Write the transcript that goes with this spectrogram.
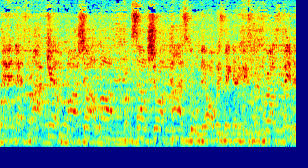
and that's Rakim Basha Allah South Shore High School. They always make dedications for the world's famous.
